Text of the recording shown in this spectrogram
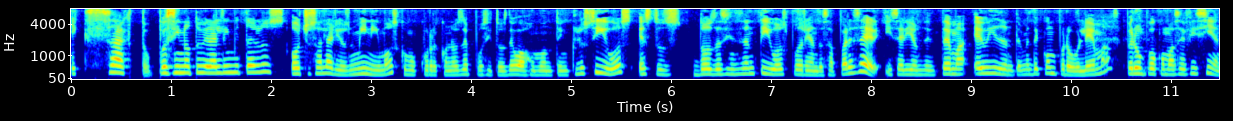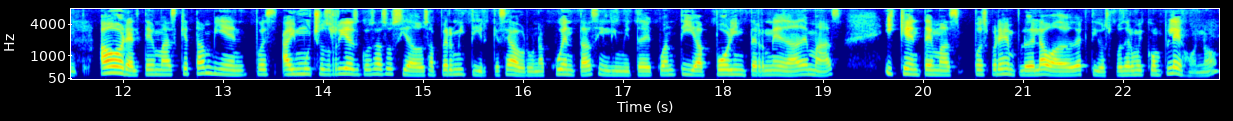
Exacto, pues si no tuviera el límite de los ocho salarios mínimos, como ocurre con los depósitos de bajo monto inclusivos, estos dos desincentivos podrían desaparecer y sería un sistema evidentemente con problemas, pero un poco más eficiente. Ahora, el tema es que también pues hay muchos riesgos asociados a permitir que se abra una cuenta sin límite de cuantía por internet además, y que en temas, pues por ejemplo, de lavado de activos puede ser muy complejo, ¿no?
